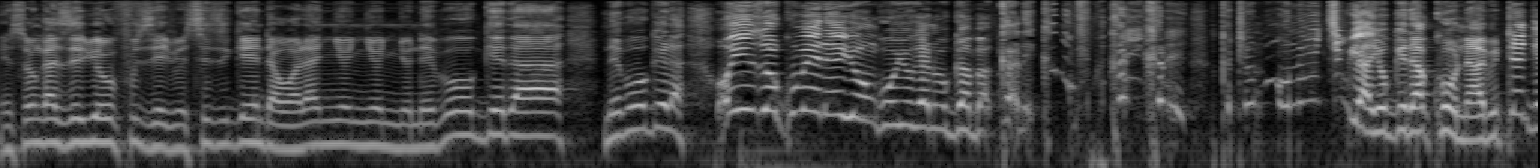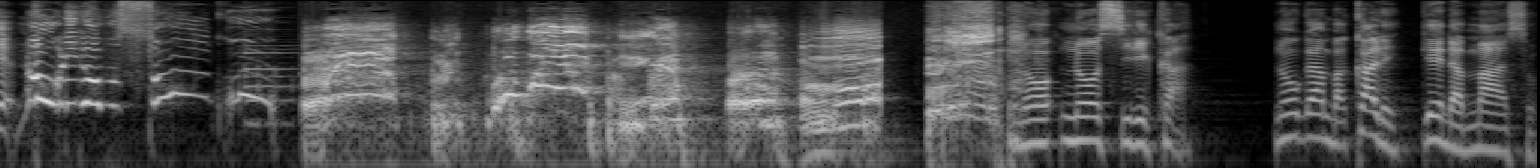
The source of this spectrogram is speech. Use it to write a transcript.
ensonga z'ebyobufuzi ebyo sizigenda wala nnyo nnyo nnyo. Ne boogera ne boogera oyinza okubeera eyo ng'oyogera nogamba kale kale kale kati ono biki byayogerako naabitege n'owulira obusungu n'osirika. N'ogamba kale genda mu maaso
